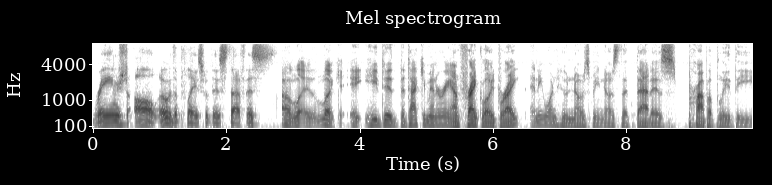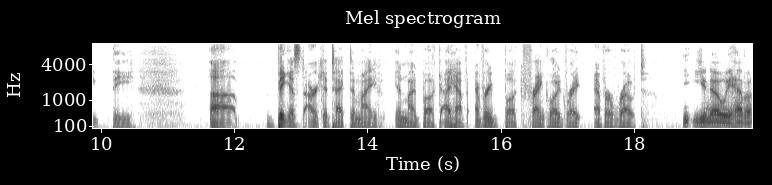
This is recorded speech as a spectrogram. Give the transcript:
ranged all over the place with his stuff. This oh look he, he did the documentary on frank lloyd wright. Anyone who knows me knows that that is probably the the uh biggest architect in my in my book. I have every book frank lloyd wright ever wrote you know we have a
